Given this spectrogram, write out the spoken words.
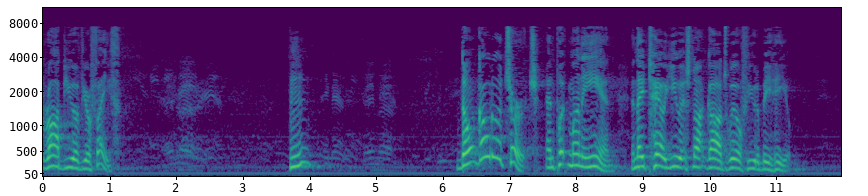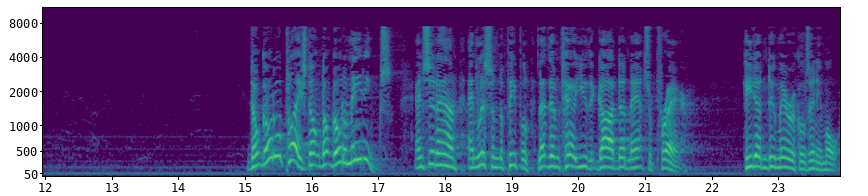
rob you of your faith. Hmm? Don't go to a church and put money in and they tell you it's not God's will for you to be healed. Don't go to a place, don't, don't go to meetings and sit down and listen to people. Let them tell you that God doesn't answer prayer. He doesn't do miracles anymore.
